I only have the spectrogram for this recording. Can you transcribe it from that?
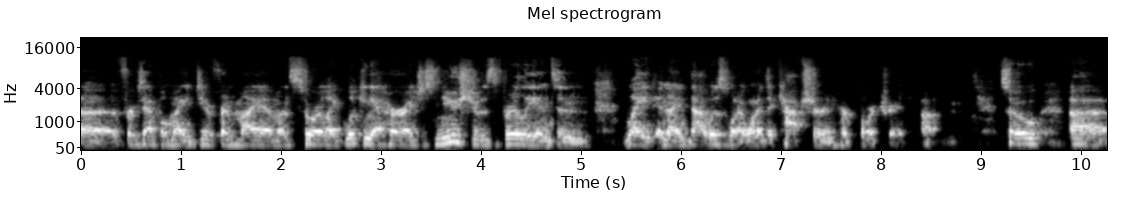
uh, for example, my dear friend Maya Mansour, like looking at her, I just knew she was brilliant and light, and I that was what I wanted to capture in her portrait. Um, so uh,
